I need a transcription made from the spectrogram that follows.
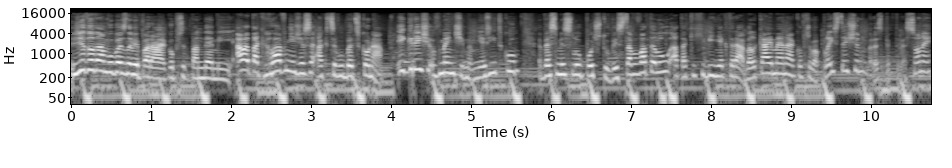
že to tam vůbec nevypadá jako před pandemí, ale tak hlavně, že se akce vůbec koná. I když v menším měřítku, ve smyslu počtu vystavovatelů a taky chybí některá velká jména, jako třeba PlayStation, respektive Sony,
